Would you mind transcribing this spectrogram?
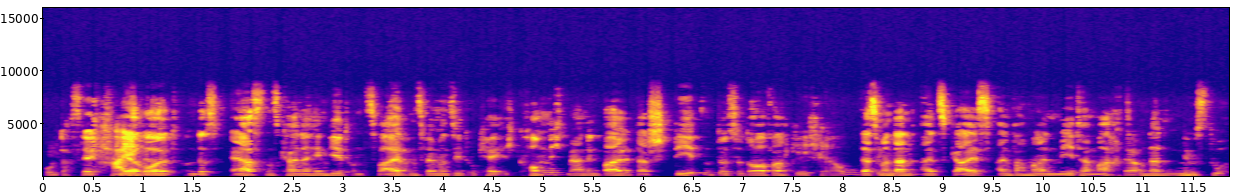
und das Der keiner- quer rollt und dass erstens keiner hingeht und zweitens, wenn man sieht, okay, ich komme nicht mehr an den Ball, da steht ein Da Düsseldorfer, gehe ich raus. dass man dann als Geist einfach mal einen Meter macht Ja. und dann nimmst du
